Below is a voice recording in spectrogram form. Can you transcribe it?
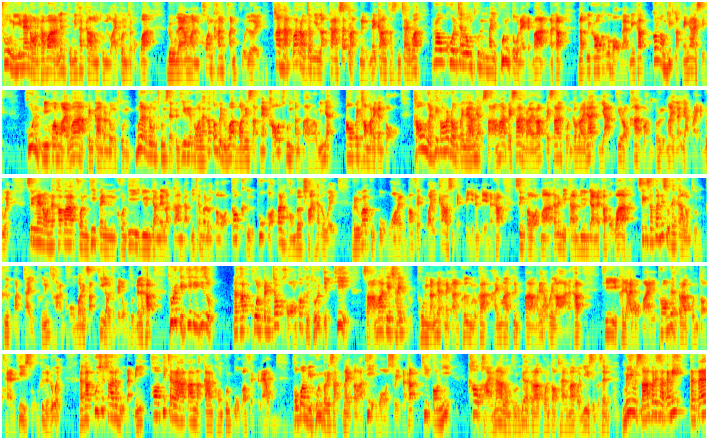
ช่วงนี้แน่นอนครับว่าเรื่องภูมิทัศน์การลงทุนหลายคนจะบอกว่า ดูแล้วมันค่อนข้างผันผวนเลย ถ้าหากว่าเราจะมีหลักการสักหลักหนึ่งในการตัดสินใจว่า เราควรจะลงทุนในหุ้นตัวไหนกันบ้างนะครับ นักวิเคราะห์เขาก็บอกแบบนี้ครับ ก็ลองยึดหลักง่ายๆสิหุ้นมีความหมายว่าเป็นการระดมทุน เมื่อระดมทุนเสร็จเป็นที่เรียบร้อยแล้วก็ต้องไปดูว่าบริษัทเนี่ยเขาเอาทุนต่างๆ เหล่านี้เนี่ยเอาไปทำอะไรกันต่อ เขาเงินที่เขาระดมไปแล้วเนี่ยสามารถไปสร้างรายรับไปสร้างผลกำไรได้อย่างที่เราคาดหวังหรือไม่และอย่างไรกันด้วย ซึ่งแน่นอนนะครับว่าคนที่เป็นคนที่ยืนยันในหลักการแบบนี้กันมาโดยตลอดก็คือผู้ก่อตั้งของ Berkshire Hathaway หรือว่าคุณปู่วอร์เรนบัฟเฟตต์วัย 91 ปีนั่นเองนะครับ ซึ่งตลอดมาก็ได้มีการยืนยันนะครับบอกว่าสิ่งสำคัญที่สุดในการลงทุน คือปัจจัยพื้นฐานของบริษัทที่เราจะไปลงทุนนี่แหละครับ ธุรกิจที่ดีที่สุด นะครับควรเป็นเจ้าของก็คือธุรกิจที่สามารถที่จะใช้ทุนนั้นเนี่ยในการเพิ่มมูลค่าให้มากขึ้นตามระยะเวลานะครับที่ขยายออกไปพร้อมด้วยอัตราผลตอบแทนที่สูงขึ้นด้วยนะครับผู้เชี่ยวชาญระบุแบบนี้ พอพิจารณาตามหลักการของคุณปู่บัฟเฟตต์ไปแล้ว พบว่ามีหุ้นบริษัทในตลาดที่ Wall Street นะครับที่ตอนนี้เข้าขายหน้าลงทุนด้วยอัตราผลตอบแทนมากกว่า 20%มีอยู่ 3 บริษัทดังนี้แต่แต่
